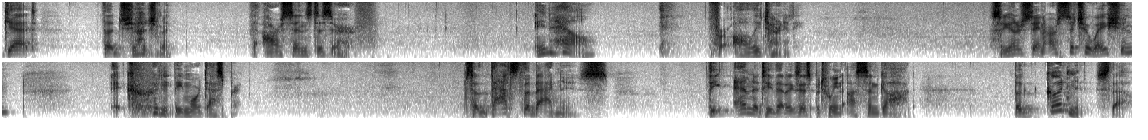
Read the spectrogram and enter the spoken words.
get the judgment that our sins deserve in hell for all eternity. So you understand, our situation, it couldn't be more desperate. So that's the bad news the enmity that exists between us and God. The good news, though,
